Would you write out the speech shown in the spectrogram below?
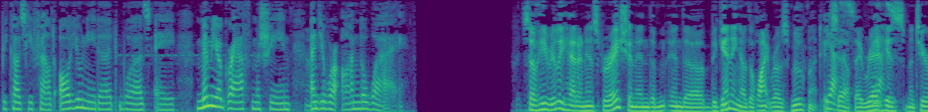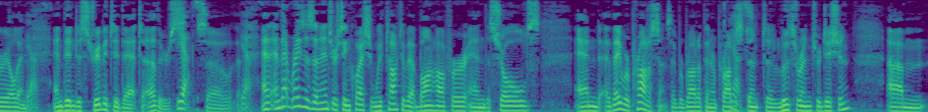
because he felt all you needed was a mimeograph machine and you were on the way. So he really had an inspiration in the in the beginning of the White Rose movement itself. Yes. They read yes. his material and yes. and then distributed that to others. Yes. So yes. and and that raises an interesting question. We've talked about Bonhoeffer and the Scholls, and they were Protestants. They were brought up in a Protestant uh, Lutheran tradition. Um,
